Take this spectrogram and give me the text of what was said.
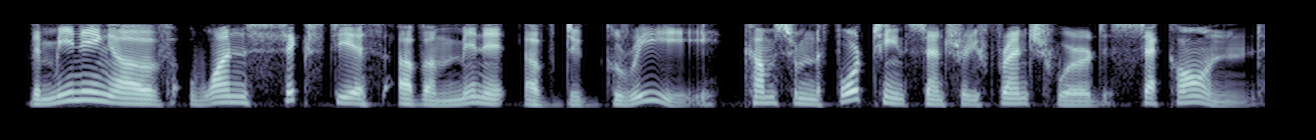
The meaning of 160th of a minute of degree comes from the 14th century French word seconde,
